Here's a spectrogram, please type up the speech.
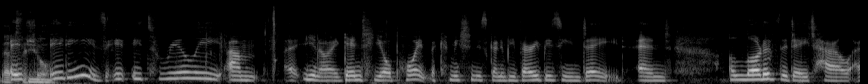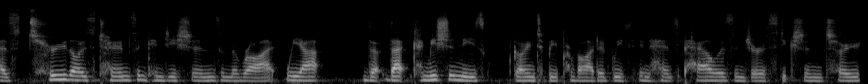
that's it, for sure. It is. It, it's really, um, uh, you know, again, to your point, the Commission is going to be very busy indeed. And a lot of the detail as to those terms and conditions and the right, we are, that, that Commission is going to be provided with enhanced powers and jurisdiction to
